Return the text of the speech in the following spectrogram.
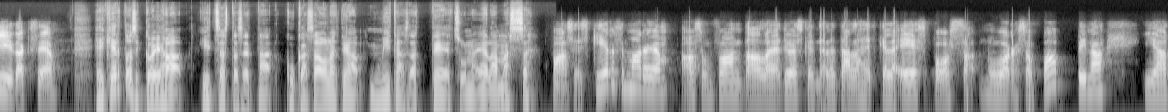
Kiitoksia. Hei, kertoisitko ihan itsestäsi, että kuka sä olet ja mitä sä teet sun elämässä? Mä oon siis Kirsi-Maria, asun Vantaalla ja työskentelen tällä hetkellä Espoossa nuorisopappina. Ja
